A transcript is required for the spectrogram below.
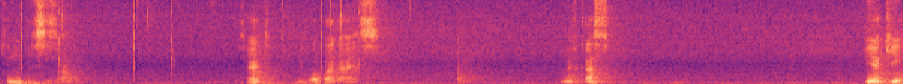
Que não precisava. Certo? E vou apagar essa. Vai ficar assim. E aqui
